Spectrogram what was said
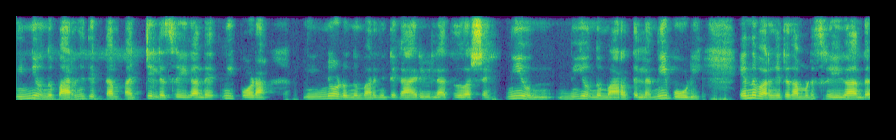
നിന്നെ ഒന്നും പറഞ്ഞു തിരുത്താൻ പറ്റില്ല ശ്രീകാന്ത്. നീ പോടാ. നിന്നോടൊന്നും പറഞ്ഞിട്ട് കാര്യമില്ലാത്തത് പക്ഷേ നീ ഒന്ന് നീ ഒന്നും മറത്തില്ല. നീ പോടി എന്ന് പറഞ്ഞിട്ട് നമ്മുടെ ശ്രീകാന്ത്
